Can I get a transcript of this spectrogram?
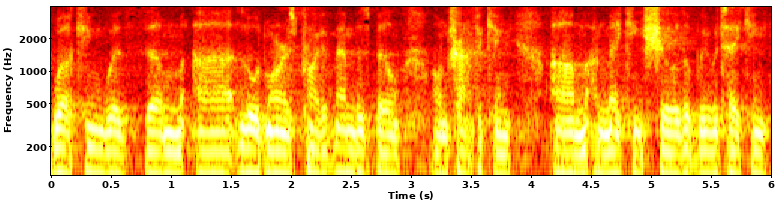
working with um, uh, Lord Morrow's private members bill on trafficking um, and making sure that we were taking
